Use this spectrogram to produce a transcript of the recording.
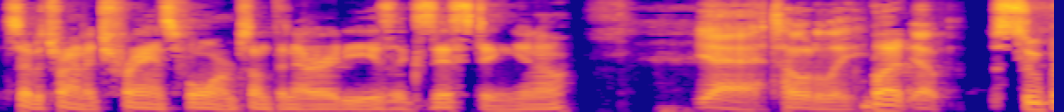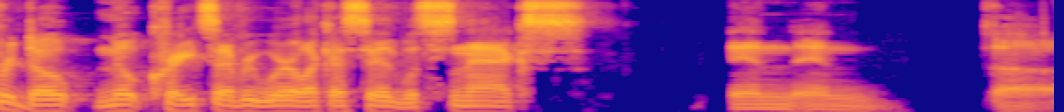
instead of trying to transform something that already is existing. You know? Yeah, totally. But yep. super dope. Milk crates everywhere, like I said, with snacks and and uh,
